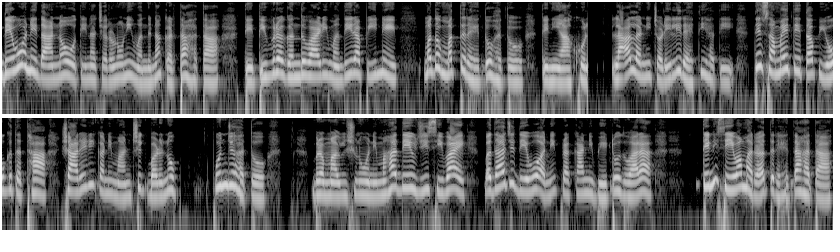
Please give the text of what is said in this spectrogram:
દેવો અને દાનવો તેના ચરણોની વંદના કરતા હતા. તે તીવ્ર ગંધવાળી મંદિરા પીને મદોમત્ત રહેતો હતો. તેની આંખો લાલ અને ચડેલી રહેતી હતી. તે સમયે તે તપ, યોગ તથા શારીરિક અને માનસિક બળનો પુંજ હતો. બ્રહ્મા, વિષ્ણુ અને મહાદેવજી સિવાય બધા જ દેવો અનેક પ્રકારની ભેટો દ્વારા તેની સેવામાં રત રહેતા હતા.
